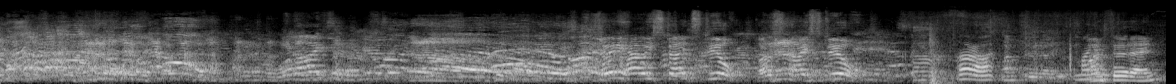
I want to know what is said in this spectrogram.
See how he stayed still. Gotta stay still. All right. 113.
